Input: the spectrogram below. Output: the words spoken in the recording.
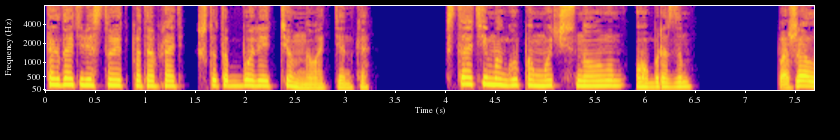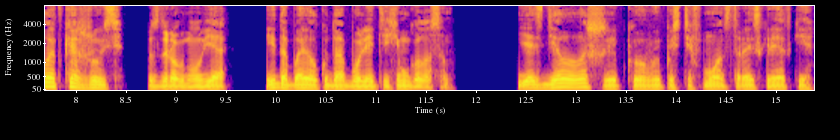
«Тогда тебе стоит подобрать что-то более темного оттенка. Кстати, могу помочь с новым образом». «Пожалуй, откажусь», — вздрогнул я и добавил куда более тихим голосом. «Я сделал ошибку, выпустив монстра из клетки,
